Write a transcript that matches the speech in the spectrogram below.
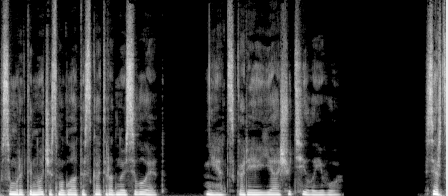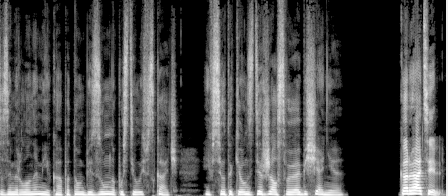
в сумраке ночи смогла отыскать родной силуэт. Нет, скорее я ощутила его. Сердце замерло на миг, а потом безумно пустилось вскачь, и все-таки он сдержал свое обещание. «Каратель!»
